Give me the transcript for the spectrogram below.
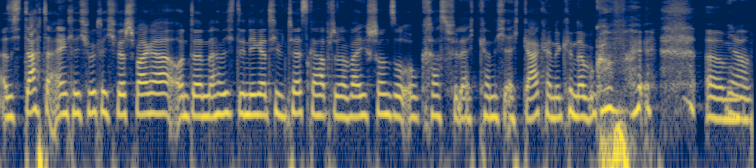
also ich dachte eigentlich wirklich, ich wäre schwanger und dann habe ich den negativen Test gehabt und dann war ich schon so, oh krass, vielleicht kann ich echt gar keine Kinder bekommen, weil, ähm, Ja.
